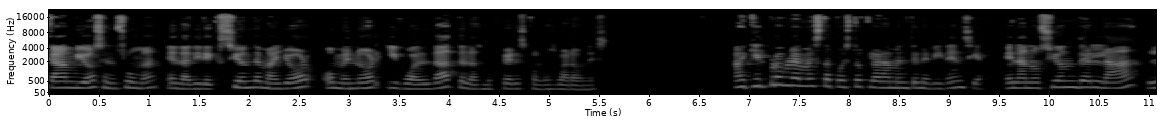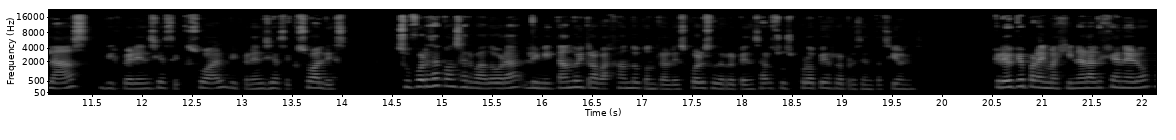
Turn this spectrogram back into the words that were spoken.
cambios, en suma, en la dirección de mayor o menor igualdad de las mujeres con los varones. Aquí el problema está puesto claramente en evidencia, en la noción de la, las diferencias sexual, diferencias sexuales, su fuerza conservadora limitando y trabajando contra el esfuerzo de repensar sus propias representaciones. Creo que para imaginar al género,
